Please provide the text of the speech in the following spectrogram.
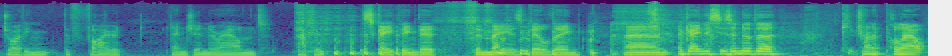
driving the fire engine around after escaping the the mayor's building. Um, again, this is another. Keep trying to pull out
